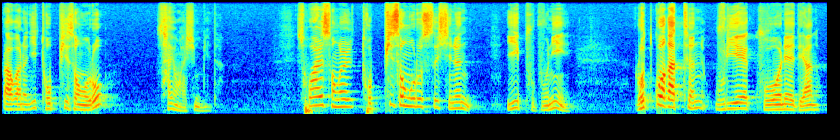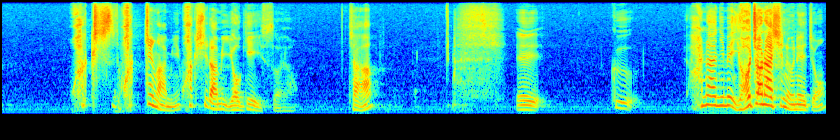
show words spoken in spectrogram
라고 하는 이 도피성으로 사용하십니다. 소활성을 도피성으로 쓰시는 이 부분이 롯과 같은 우리의 구원에 대한 확, 확증함이 확실함이 여기에 있어요. 자, 에, 그 하나님의 여전하신 은혜죠.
